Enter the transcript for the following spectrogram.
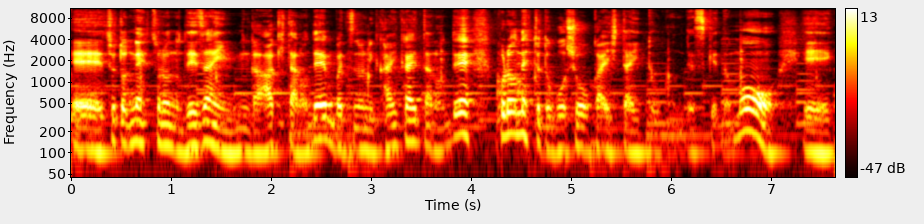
えーちょっとね、それのデザインが飽きたので、別のに買い替えたので、これをね、ちょっとご紹介したいと思うんですけども、えー、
